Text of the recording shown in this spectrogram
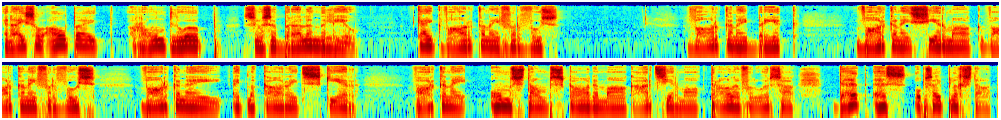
en hy sal altyd rondloop soos 'n brullende leeu. Kyk waar kan hy verwoes? Waar kan hy breek? Waar kan hy seermaak? Waar kan hy verwoes? Waar kan hy uitmekaar uit skeer? Waar kan hy omstamp, skade maak, hartseer maak, trane veroorsaak? Dit is op sy pligstaat.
